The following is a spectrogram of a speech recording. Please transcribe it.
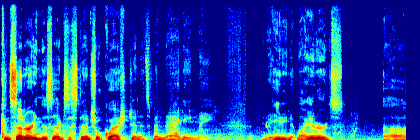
considering this existential question, it's been nagging me, you know, eating at my innards. Uh,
